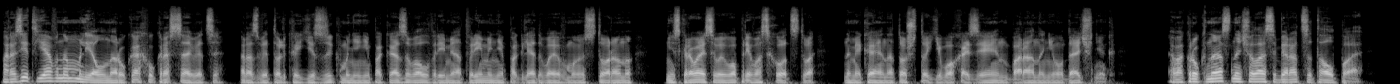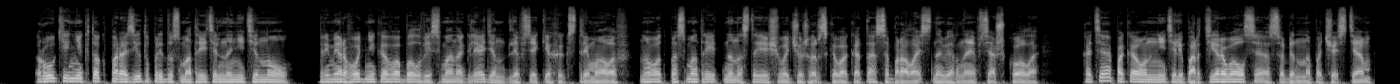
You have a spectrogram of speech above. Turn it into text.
Паразит явно млел на руках у красавицы, разве только язык мне не показывал, время от времени поглядывая в мою сторону, не скрывая своего превосходства, намекая на то, что его хозяин — баран и неудачник. А вокруг нас начала собираться толпа. Руки никто к паразиту предусмотрительно не тянул. Пример Водникова был весьма нагляден для всяких экстремалов, но вот посмотреть на настоящего чеширского кота собралась, наверное, вся школа. Хотя, пока он не телепортировался, особенно по частям,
